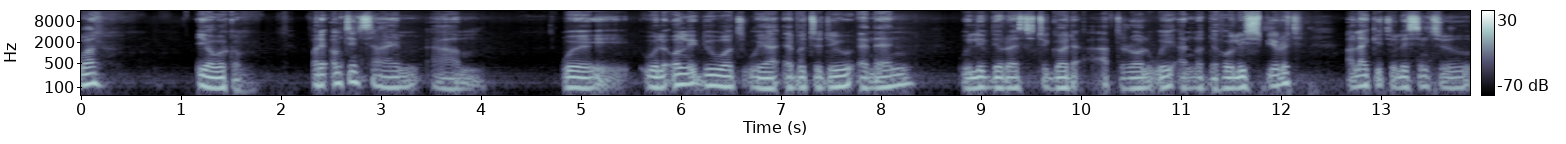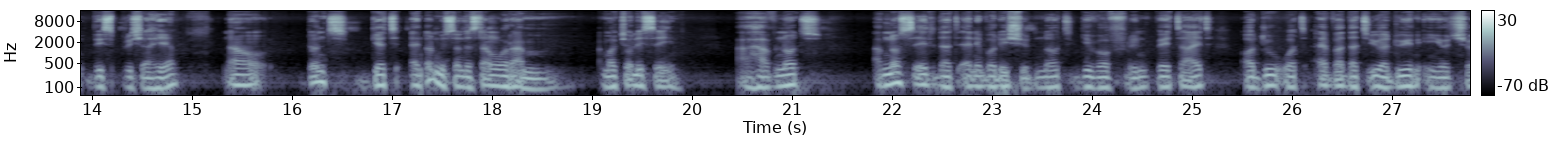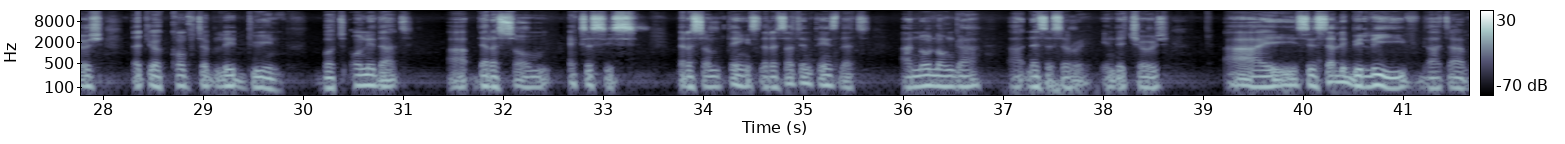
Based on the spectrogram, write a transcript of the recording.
Well, you're welcome. For the umpteenth time, um, we will only do what we are able to do, and then we leave the rest to God. After all, we are not the Holy Spirit. I'd like you to listen to this preacher here. Now, don't get and don't misunderstand what I'm I'm actually saying. I have not I've not said that anybody should not give offering, pay tithe, or do whatever that you are doing in your church that you are comfortably doing, but only that uh, there are some excesses. There are some things, there are certain things that are no longer uh, necessary in the church. I sincerely believe that uh,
